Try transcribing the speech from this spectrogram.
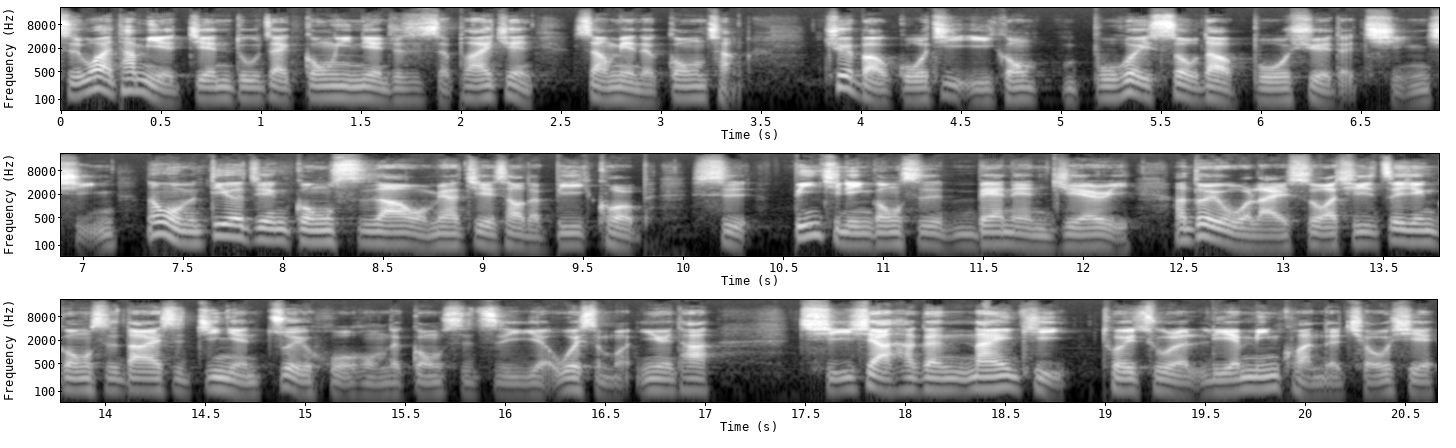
此外，他们也监督在供应链，就是 supply chain 上面的工厂。确保国际移工不会受到剥削的情形。那我们第二间公司啊，我们要介绍的 B Corp 是冰淇淋公司 Ben and Jerry。那对于我来说啊，其实这间公司大概是今年最火红的公司之一啊。为什么？因为它旗下它跟 Nike 推出了联名款的球鞋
